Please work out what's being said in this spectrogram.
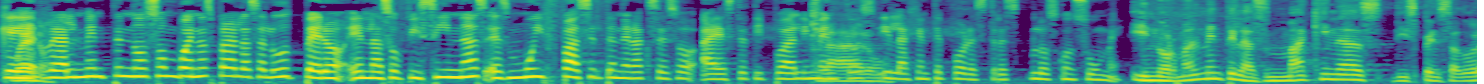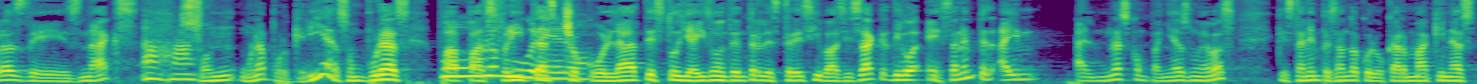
Que Bueno. realmente no son buenas para la salud, pero en las oficinas es muy fácil tener acceso a este tipo de alimentos Claro. y la gente por estrés los consume. Y normalmente las máquinas dispensadoras de snacks Ajá. son una porquería, son puras Puro papas fritas, chocolate, esto y ahí es donde te entra el estrés y vas y sacas. Digo, están hay algunas compañías nuevas que están empezando a colocar máquinas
